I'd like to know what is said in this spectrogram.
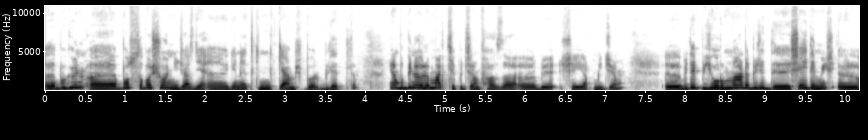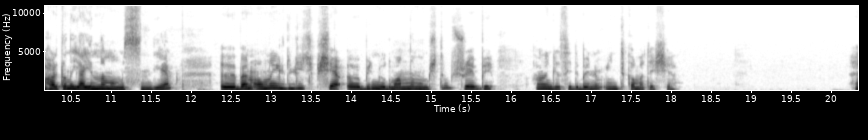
E, bugün e, boss savaşı oynayacağız. Ye, e, yine etkinlik gelmiş böyle biletli. Yani bugün öyle maç yapacağım. Fazla e, bir şey yapmayacağım. E, bir de bir yorumlarda biri de, şey demiş e, haritanı yayınlamamışsın diye. E, ben onunla ilgili hiçbir şey e, bilmiyordum anlamamıştım. Şuraya bir hangisiydi benim intikam ateşi. He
